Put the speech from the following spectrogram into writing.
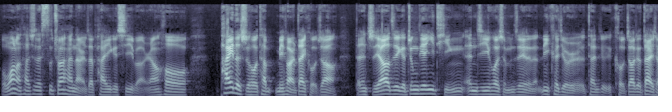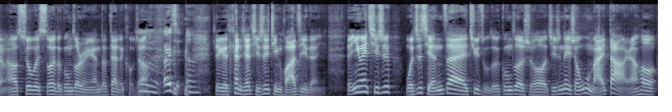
我忘了他是在四川还是哪儿在拍一个戏吧，然后拍的时候他没法戴口罩。但是只要这个中间一停，NG 或什么之类的，立刻就是他就口罩就戴上，然后周围所有的工作人员都戴着口罩，嗯，而且 嗯，这个看起来其实挺滑稽的，因为其实我之前在剧组的工作的时候，其实那时候雾霾大，然后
